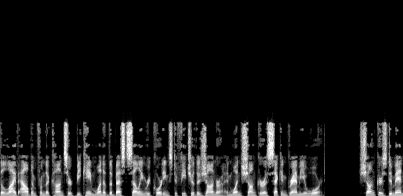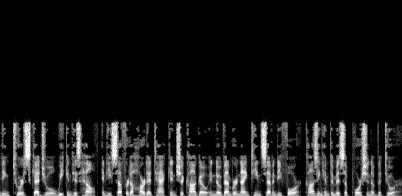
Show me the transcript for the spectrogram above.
the live album from the concert became one of the best selling recordings to feature the genre and won Shankar a second Grammy Award. Shankar's demanding tour schedule weakened his health, and he suffered a heart attack in Chicago in November 1974, causing him to miss a portion of the tour.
